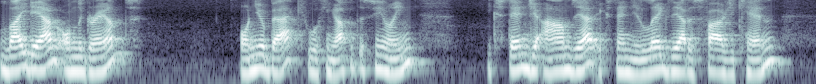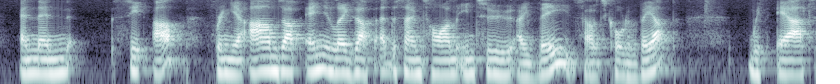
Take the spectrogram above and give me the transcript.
lay down on the ground on your back, looking up at the ceiling. Extend your arms out, extend your legs out as far as you can, and then sit up. Bring your arms up and your legs up at the same time into a V, so it's called a V up, without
